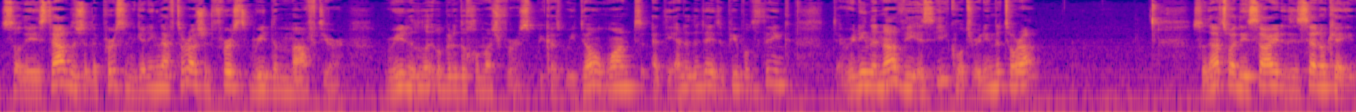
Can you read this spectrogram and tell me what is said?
So they established that the person getting the Haftarah should first read the Maftir, read a little bit of the Chumash first, because we don't want, at the end of the day, the people to think that reading the Navi is equal to reading the Torah. So that's why they decided, they said, okay,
